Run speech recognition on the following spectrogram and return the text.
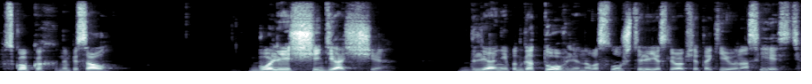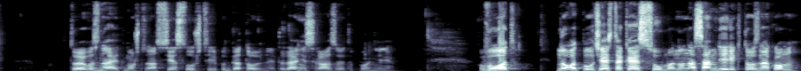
в скобках написал более щадяще для неподготовленного слушателя, если вообще такие у нас есть. Кто его знает, может у нас все слушатели подготовленные, тогда они сразу это поняли. Вот, ну вот получается такая сумма. Ну на самом деле, кто знаком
